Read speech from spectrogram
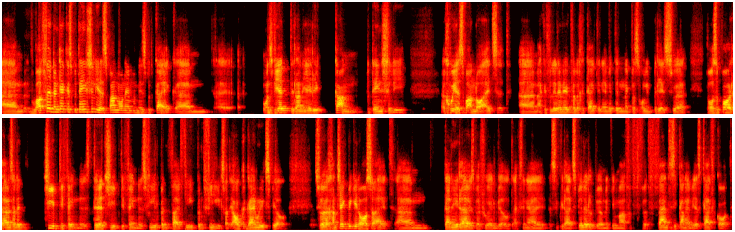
Ehm um, wat vir dink ek is potentially 'n span waarna mense moet kyk. Ehm um, uh, ons weet dan hierdie kan potentially 'n goeie span daar uitsit. Ehm um, ek het verlede week vir hulle gekyk teen Everton en ek was wel impressed. So daar's 'n paar ouens hulle cheap defenders, dirt cheap defenders 4.5, 4.4 wat elke game week speel. So gaan check bietjie daarso uit. Ehm um, Danny Rose byvoorbeeld. Ek sê nie hy is 'n great speler op die oomblik nie, maar vir, vir fantasy kan hy wees Cathcart,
